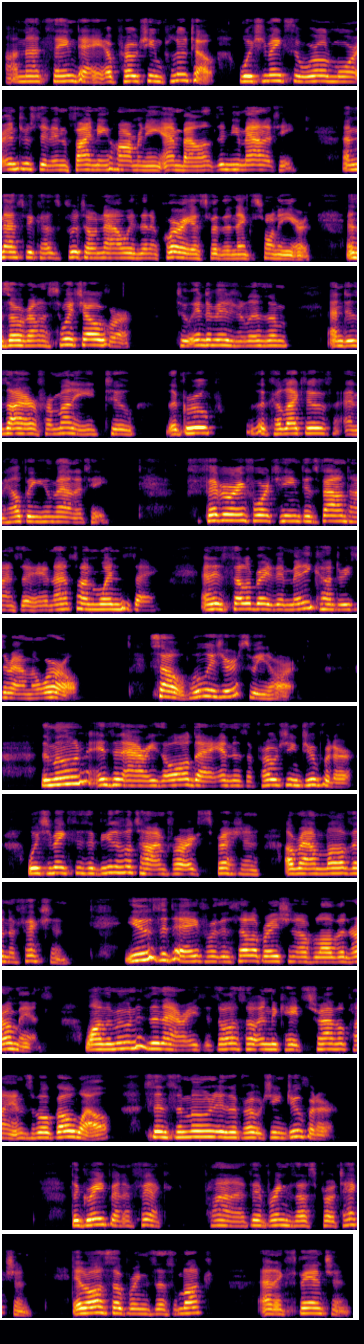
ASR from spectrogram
on that same day approaching Pluto, which makes the world more interested in finding harmony and balance in humanity. And that's because Pluto now is in Aquarius for the next 20 years. And so we're going to switch over to individualism and desire for money to the group, the collective, and helping humanity. February 14th is Valentine's Day, and that's on Wednesday, and is celebrated in many countries around the world. So, who is your sweetheart? The moon is in Aries all day and is approaching Jupiter, which makes this a beautiful time for expression around love and affection. Use the day for the celebration of love and romance. While the moon is in Aries, it also indicates travel plans will go well since the moon is approaching Jupiter, the great benefic planet that brings us protection. It also brings us luck and expansion.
